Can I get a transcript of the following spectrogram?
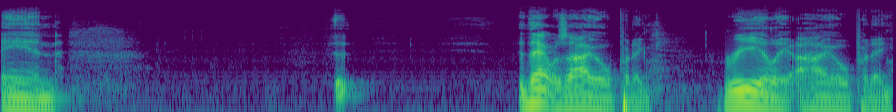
and that was eye opening, really eye opening.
